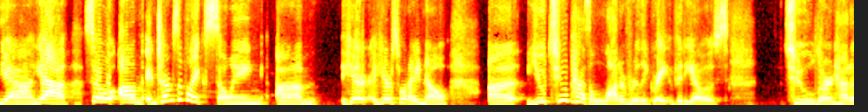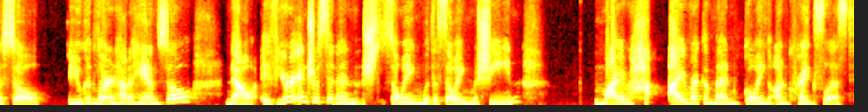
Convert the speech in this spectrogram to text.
Yeah, yeah. So um in terms of like sewing, um here here's what I know. Uh YouTube has a lot of really great videos to learn how to sew. You could learn how to hand sew. Now, if you're interested in sewing with a sewing machine, my I recommend going on Craigslist.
